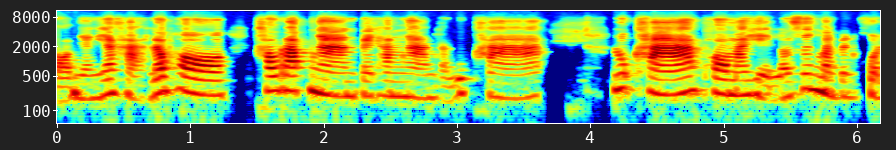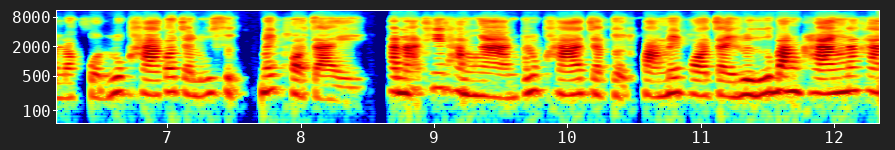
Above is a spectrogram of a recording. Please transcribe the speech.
อมๆอย่างเงี้ยค่ะ แล้วพอเขารับงานไปทำงานกับลูกค้า ลูกค้าพอมาเห็นแล้วซึ่งมันเป็นคนละคนลูกค้าก็จะรู้สึกไม่พอใจ ขณะที่ทำงานลูกค้าจะเกิดความไม่พอใจหรือบางครั้งนะคะ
